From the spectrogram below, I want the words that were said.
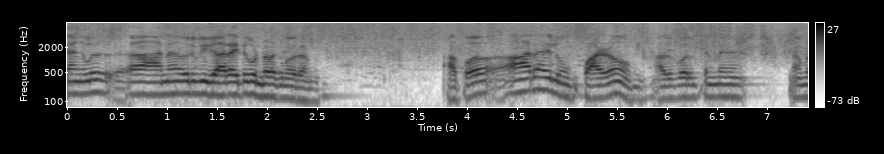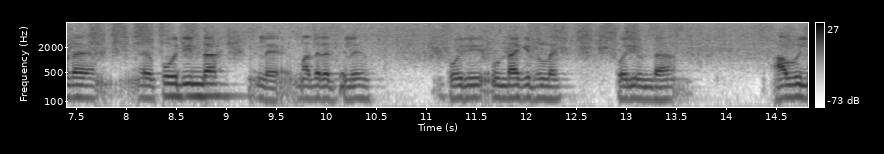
ഞങ്ങൾ ആന ഒരു വികാരമായിട്ട് കൊണ്ടു നടക്കുന്നവരാണ്. അപ്പോൾ ആരായാലും പഴവും അതുപോലെ തന്നെ നമ്മുടെ പൊരിണ്ട അല്ലേ മധുരത്തിൽ പൊരി ഉണ്ടാക്കിയിട്ടുള്ള പൊരിയുണ്ട അവൽ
